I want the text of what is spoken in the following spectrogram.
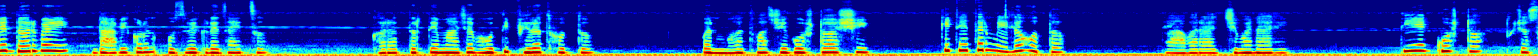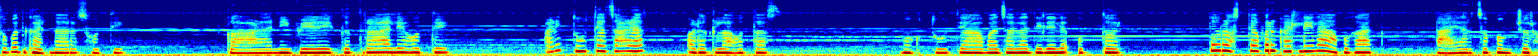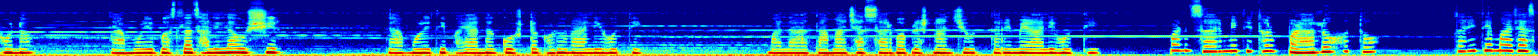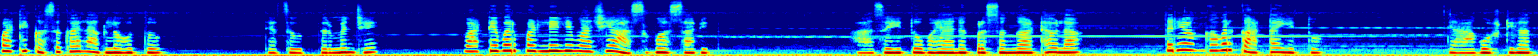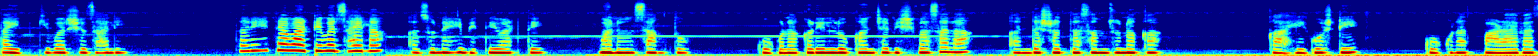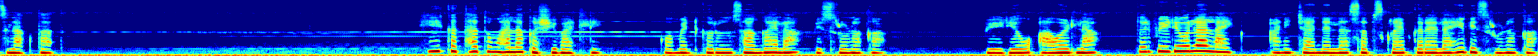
ते दरवेळी डावीकडून उजवीकडे जायचं. खरं तर ते माझ्या भोवती फिरत होतं. पण महत्त्वाची गोष्ट अशी की ते तर मेलं होतं. त्यावर आजी म्हणाली ती एक गोष्ट तुझ्यासोबत घडणारच होती. काळ आणि वेळ एकत्र आले होते आणि तू त्या जाळ्यात अडकला होतास. मग तू त्या आवाजाला दिलेलं उत्तर तो रस्त्यावर घडलेला अपघात टायरचं पंक्चर होणं त्यामुळे बसला झालेला उशीर त्यामुळे ती भयानक गोष्ट घडून आली होती. मला आता माझ्या सर्व प्रश्नांची उत्तरे मिळाली होती. पण जर मी तिथून पळालो होतो तरी ते माझ्याच पाठी कसं काय लागलं होतं? त्याचं उत्तर म्हणजे वाटेवर पडलेली माझी आसवं असावीत. आजही तो भयानक प्रसंग आठवला तरी अंगावर काटा येतो. त्या गोष्टीला आता इतकी वर्ष झाली तरीही त्या वाटेवर जायला अजूनही भीती वाटते. म्हणून सांगतो कोकणाकडील लोकांच्या विश्वासाला अंधश्रद्धा समजू नका. काही गोष्टी कोकणात पाळाव्याच लागतात. ही कथा तुम्हाला कशी वाटली? कमेंट करून सांगायला विसरू नका. व्हिडिओ आवडला तर व्हिडिओला लाईक आणि चॅनलला सबस्क्राईब करायलाही विसरू नका.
